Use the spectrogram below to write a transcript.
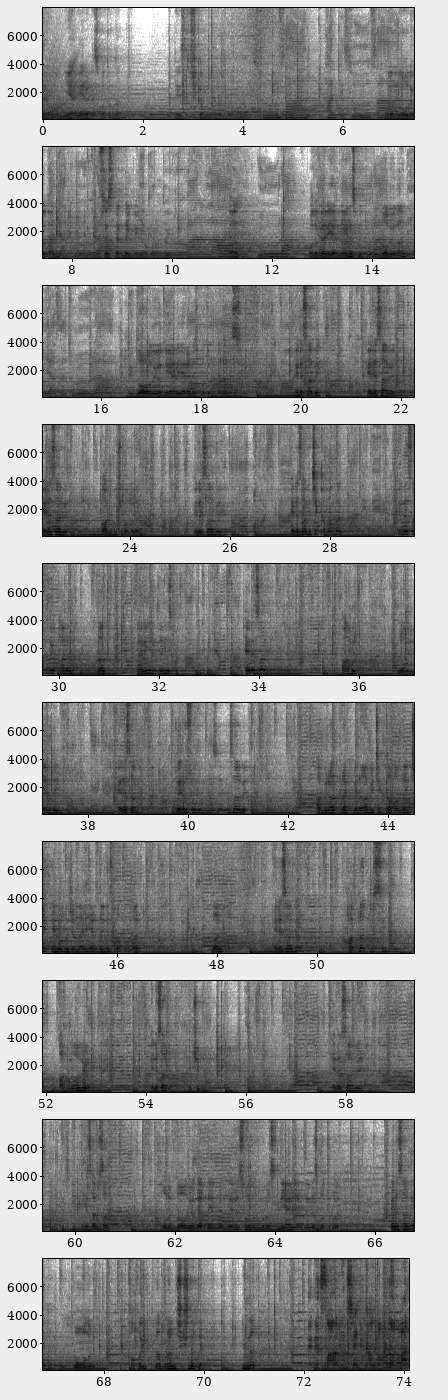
ne oğlum? Niye yer Enes Batur lan? Neyse çıkalım buradan herkes susar. Oğlum ne oluyor lan? Bu ses nereden geliyor bana Lan oğlum her yer niye Batur? Oğlum ne oluyor lan? Ne oluyor? Niye her yer Enes Batur? Ananız. Enes abi. Enes abi. Enes abi. Abi bu kim amına? Enes abi. Enes abi çık kafamdan. Enes abi ananı. Lan her yerde Enes Batur. Enes abi. Abi. Oğlum neredeyim? Enes abi. Neresi oğlum burası? Enes abi. Abi rahat bırak beni abi çık kafamdan çık deli olacağım her yerde Enes Batur var. Lan Enes abi takla atmışsın. Abi ne oluyor? Enes abi bu kim? Enes abi. Enes abi sal. Oğlum ne oluyor? Neredeyim ben? Neresi oğlum burası? Niye her yerde Enes Batur var? Enes abi. Oğlum kafayı lan buranın çıkışı nerede? İmdat. Enes abi çek kafamda var.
